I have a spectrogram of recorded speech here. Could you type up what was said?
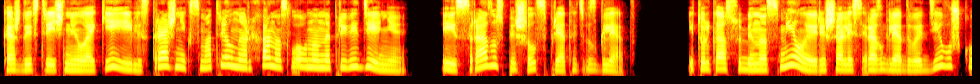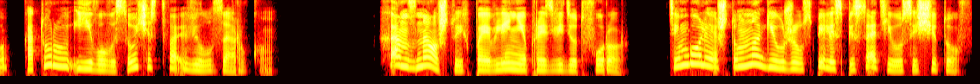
Каждый встречный лакей или стражник смотрел на Архана словно на привидение и сразу спешил спрятать взгляд. И только особенно смелые решались разглядывать девушку, которую его высочество вел за руку. Хан знал, что их появление произведет фурор. Тем более, что многие уже успели списать его со счетов.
